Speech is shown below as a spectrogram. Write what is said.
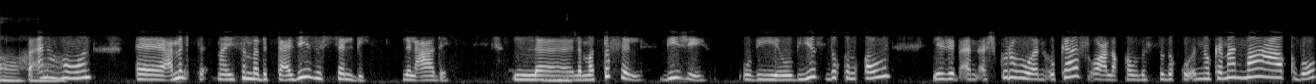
آه. فأنا هون آه، عملت ما يسمى بالتعزيز السلبي للعادة. ل- لما الطفل بيجي وبي وبيصدق القول يجب أن أشكره وأن أكافئه على قول الصدق وإنه كمان ما اعاقبه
